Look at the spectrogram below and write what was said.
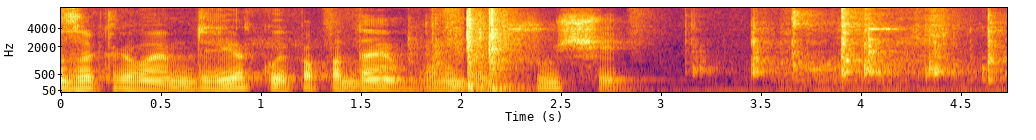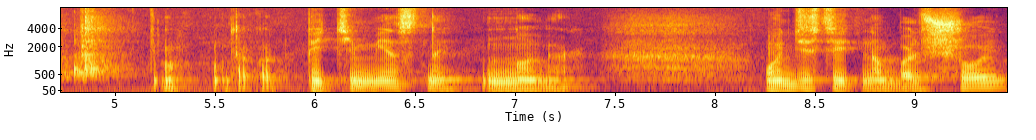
Закрываем дверку и попадаем в большущий, о, вот так вот, пятиместный номер. Он действительно большой,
